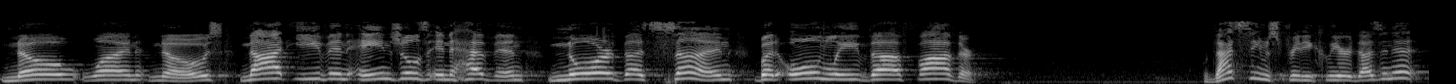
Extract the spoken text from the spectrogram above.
no one knows, not even angels in heaven, nor the Son, but only the Father. Well, that seems pretty clear, doesn't it?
